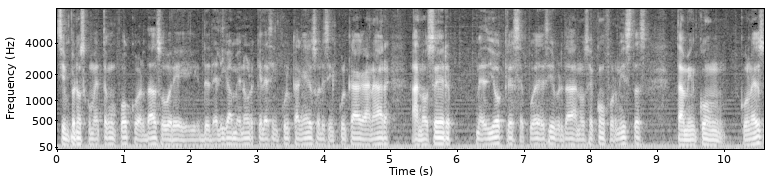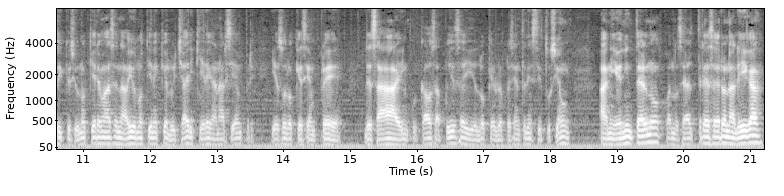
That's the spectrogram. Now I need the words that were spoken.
siempre nos comentan un poco, ¿verdad? Sobre desde Liga Menor que les inculcan eso, les inculca a ganar, a no ser mediocres, se puede decir, ¿verdad? A no ser conformistas, también con, con eso, y que si uno quiere más en la vida, uno tiene que luchar y quiere ganar siempre. Y eso es lo que siempre les ha inculcado esa prisa y es lo que representa la institución. A nivel interno, cuando sea el 3-0 en la liga,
